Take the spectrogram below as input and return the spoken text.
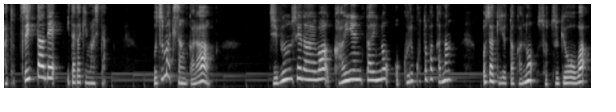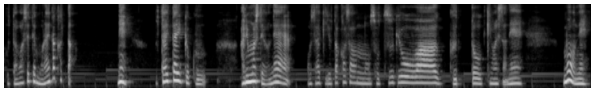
あと、ツイッターでいただきました。渦巻さんから、自分世代は海援隊の送る言葉かな。尾崎豊の卒業は歌わせてもらえなかった。ね、歌いたい曲ありましたよね。尾崎豊さんの卒業はぐっときましたね。もうね、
